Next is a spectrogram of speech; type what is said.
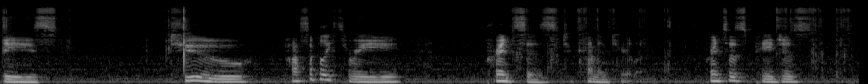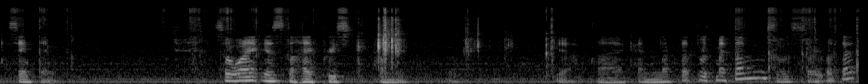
these two, possibly three princes to come into your life. Princes, pages, same thing. So why is the High Priest coming? Knocked that with my thumb, so oh, sorry about that.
